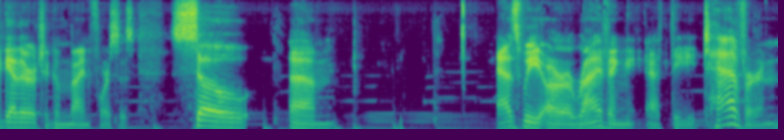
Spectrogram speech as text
together or to combine forces. So, um, as we are arriving at the tavern,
